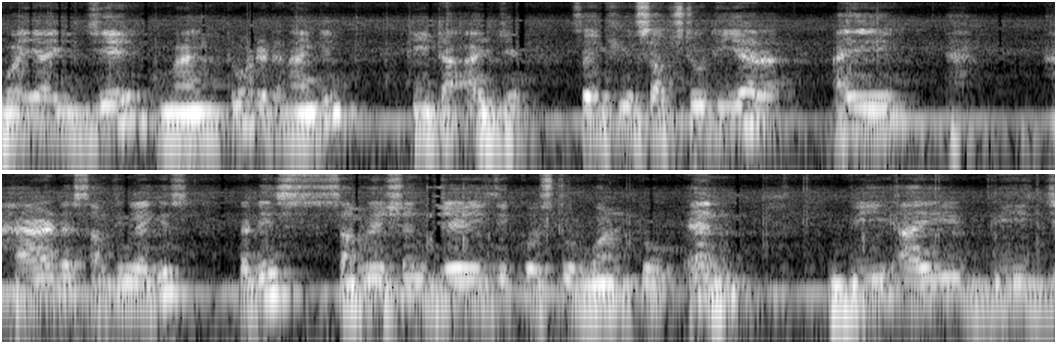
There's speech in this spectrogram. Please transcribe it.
yij magnitude at an angle theta ij so if you substitute here i had something like this. That is summation j is equals to 1 to n vi vj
